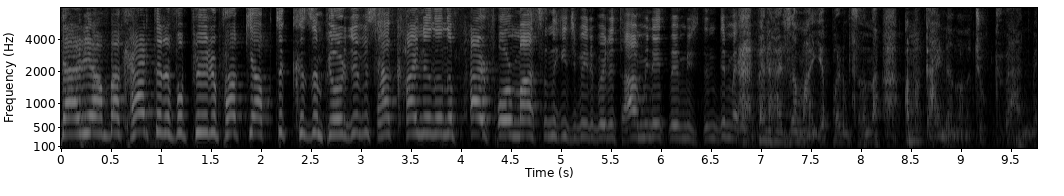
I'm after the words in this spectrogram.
Deryan bak her tarafı pürüpak yaptık kızım. Gördüğümüz her kaynananın performansını hiç beni böyle tahmin etmemiştin değil mi? Ben her zaman yaparım sana ama kaynanana çok güvenme.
